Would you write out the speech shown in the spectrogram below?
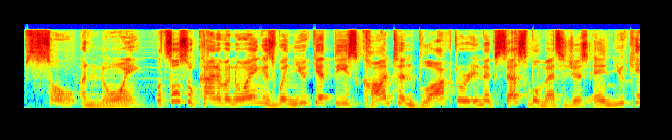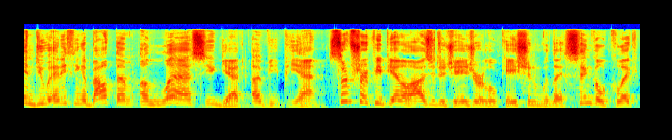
so annoying. What's also kind of annoying is when you get these content blocked or inaccessible messages and you can't do anything about them unless you get a VPN. Surfshark VPN allows you to change your location with a single click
